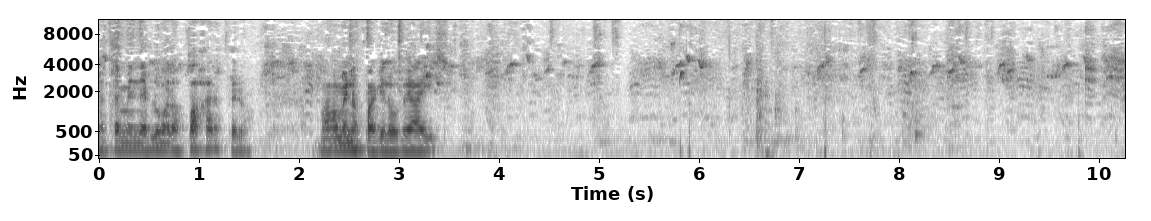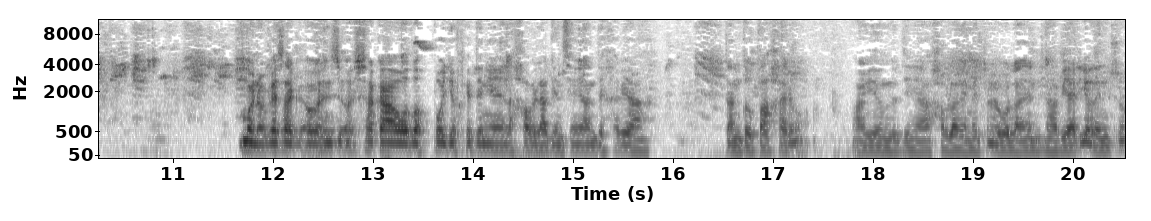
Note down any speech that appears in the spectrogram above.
No están bien de pluma los pájaros, pero más o menos para que los veáis. Bueno, os he, sacado, dos pollos que tenía en la jaula que enseñé antes, había tanto pájaro. Ahí donde tenía la jaula de metro, luego en el aviario dentro.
